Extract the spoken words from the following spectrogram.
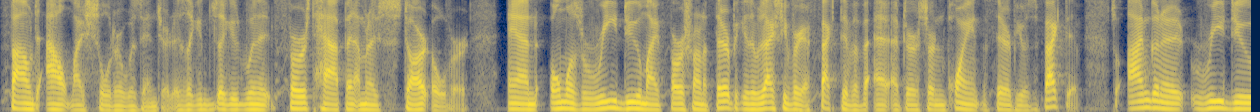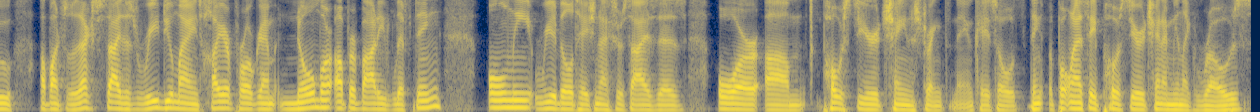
found out my shoulder was injured. It's like, it's like when it first happened, I'm going to start over and almost redo my first round of therapy because it was actually very effective after a certain point the therapy was effective. So i'm going to redo a bunch of those exercises redo my entire program. No more upper body lifting only rehabilitation exercises or um, posterior chain strengthening. Okay, so think, but when I say posterior chain, I mean like rows.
